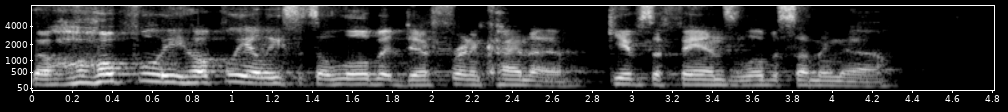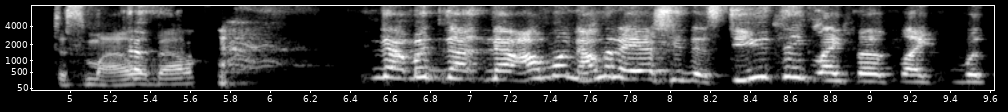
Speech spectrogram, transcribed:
So hopefully, hopefully, at least it's a little bit different and kind of gives the fans a little bit something to to smile about. Now, but now, now I'm, gonna- I'm going to ask you this: Do you think like the like with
